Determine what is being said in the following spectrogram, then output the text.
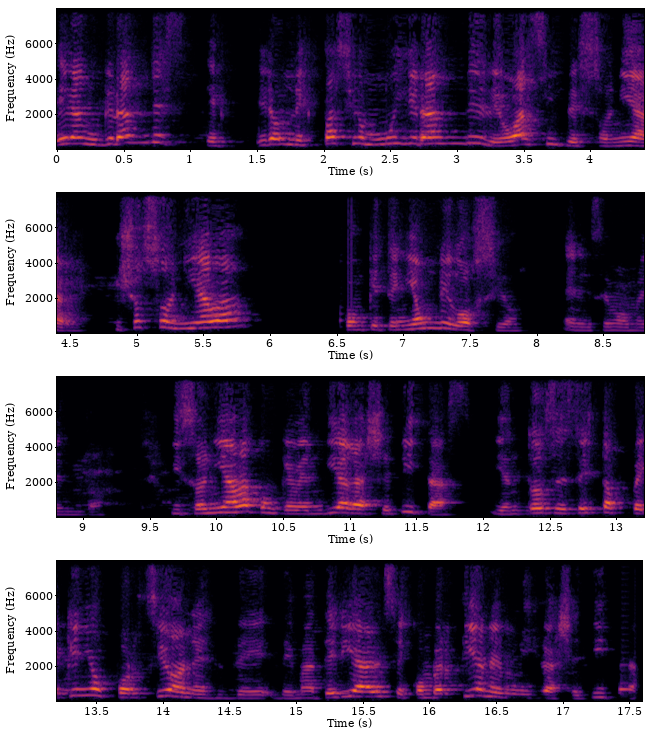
eran grandes, era un espacio muy grande de oasis de soñar. Y yo soñaba con que tenía un negocio en ese momento. Y soñaba con que vendía galletitas. Y entonces estas pequeñas porciones de, de material se convertían en mis galletitas.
